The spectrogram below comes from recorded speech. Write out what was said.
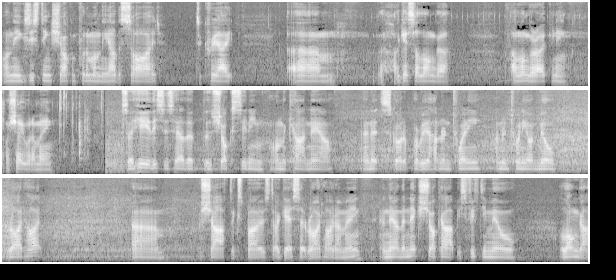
on the existing shock and put them on the other side to create um, I guess a longer a longer opening I'll show you what I mean. So here this is how the, the shock's sitting on the car now and it's got a, probably 120, 120 odd mil ride height. Um, shaft exposed I guess at ride height I mean. And now the next shock up is 50 mil longer.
